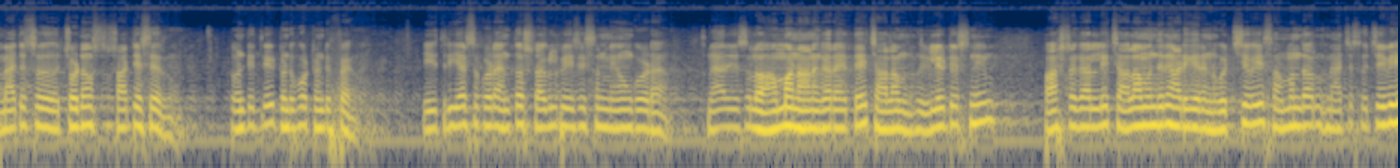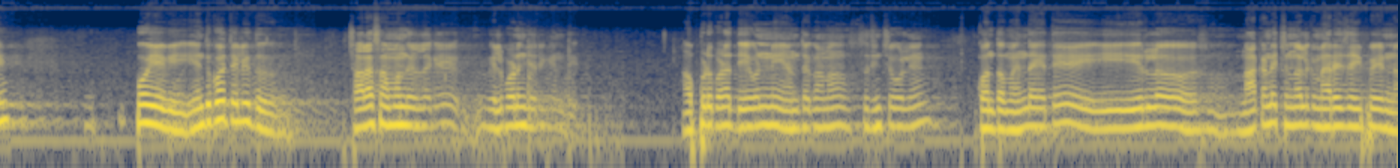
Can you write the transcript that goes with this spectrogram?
మ్యాచెస్ చూడడం స్టార్ట్ చేశారు. Twenty three twenty four twenty five. ఈ త్రీ ఇయర్స్ కూడా ఎంతో స్ట్రగుల్ ఫేస్ చేస్తాను మేము కూడా. మ్యారేజెస్లో అమ్మ నాన్నగారు అయితే చాలా రిలేటివ్స్ని పాస్టర్ గారిని చాలామందిని అడిగారండి. వచ్చేవి సంబంధాలు మ్యాచెస్ వచ్చేవి. పోయేవి. ఎందుకో తెలీదు. చాలా సంబంధం ఇలాగే వెళ్ళిపోవడం జరిగింది. అప్పుడు కూడా దేవుడిని ఎంతగానో స్థుతించేవాళ్ళం కొంతమంది అయితే ఈ ఇయర్లో నాకంటే చిన్నోళ్ళకి మ్యారేజ్ అయిపోయింది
